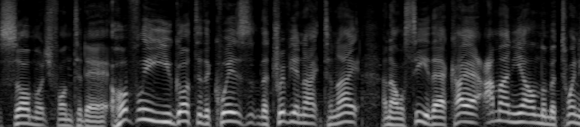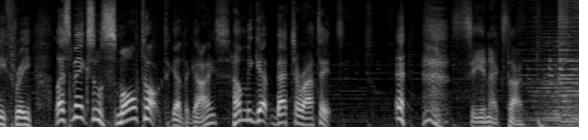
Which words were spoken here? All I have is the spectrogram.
so much fun today. Hopefully, you go to the quiz, the trivia night tonight, and I will see you there. Kaya Amaniel, number 23. Let's make some small talk together, guys. Help me get better at it. See you next time.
